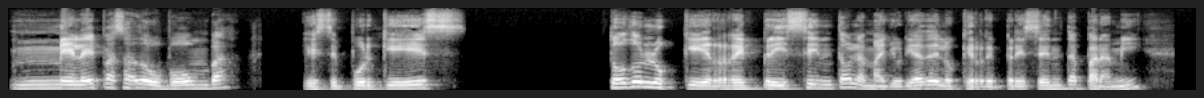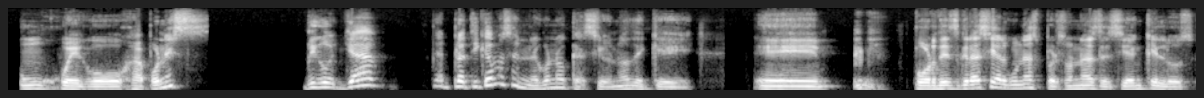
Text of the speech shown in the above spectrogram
me la he pasado bomba, este, porque es todo lo que representa, o la mayoría de lo que representa para mí, un juego japonés. Digo, ya platicamos en alguna ocasión, ¿no? De que, eh, por desgracia, algunas personas decían que los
